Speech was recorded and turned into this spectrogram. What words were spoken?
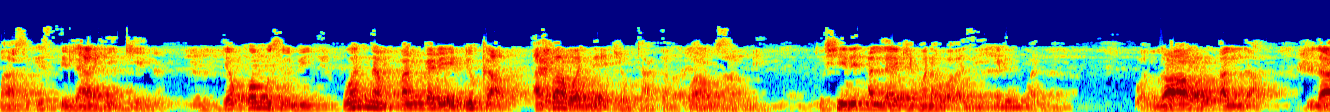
Masu istilahi kenan. Yan musulmi wannan ɓangare duka ai ba wanda ya kyauta dan uwan musulmi. To shine Allah yake mana wa'azi irin wannan. Wallahu Allah la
